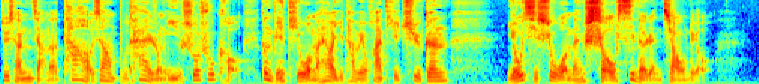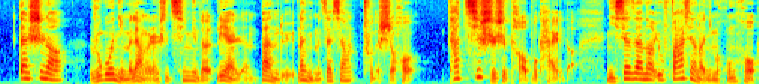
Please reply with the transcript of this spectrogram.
就像你讲的，他好像不太容易说出口，更别提我们还要以他为话题去跟，尤其是我们熟悉的人交流。但是呢，如果你们两个人是亲密的恋人、伴侣，那你们在相处的时候，他其实是逃不开的。你现在呢，又发现了你们婚后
